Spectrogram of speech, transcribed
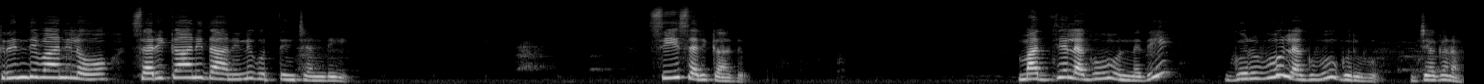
క్రింది వానిలో సరికాని దానిని గుర్తించండి. సి సరికాదు. మధ్య లఘువు ఉన్నది గురువు లఘువు గురువు జగణం.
